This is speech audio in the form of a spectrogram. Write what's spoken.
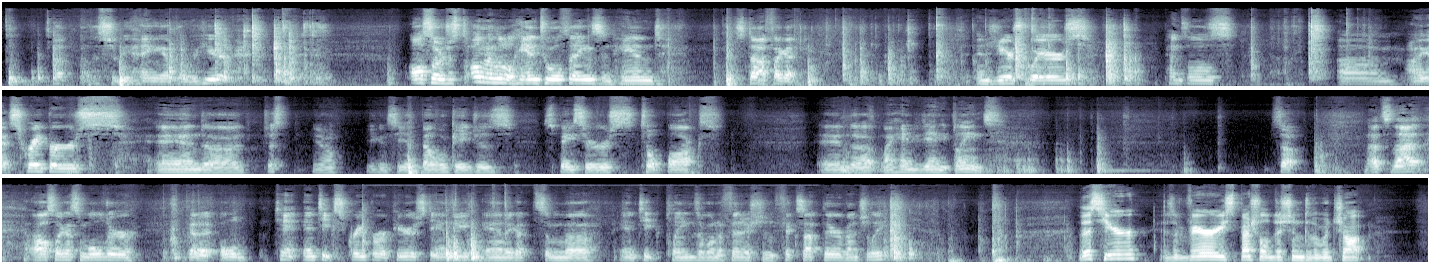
oh, this should be hanging up over here. Also, just all my little hand tool things and hand stuff. I got engineer squares, pencils. Um, I got scrapers and uh, just you know you can see it bevel gauges, spacers, tilt box, and uh, my handy dandy planes. So that's that. I also got some older, got an old antique scraper up here, Stanley, and I got some uh, antique planes I want to finish and fix up there eventually. This here is a very special addition to the wood shop.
